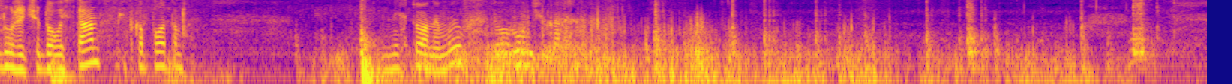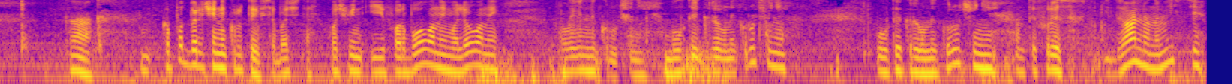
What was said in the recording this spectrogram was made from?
Дуже чудовий стан під капотом. Ніхто не мив двигунчика. Так. Капот, до речі, не крутився, бачите? Хоч він і фарбований, мальований, але він не кручений. Болти крил не кручені. Болти крил не кручені. Антифриз ідеально на місці.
